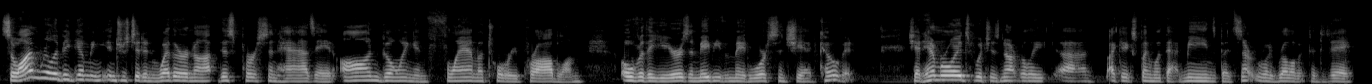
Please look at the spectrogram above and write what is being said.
So I'm really becoming interested in whether or not this person has an ongoing inflammatory problem over the years and maybe even made worse since she had COVID. She had hemorrhoids, which is not really, uh, I can explain what that means, but it's not really relevant to today.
